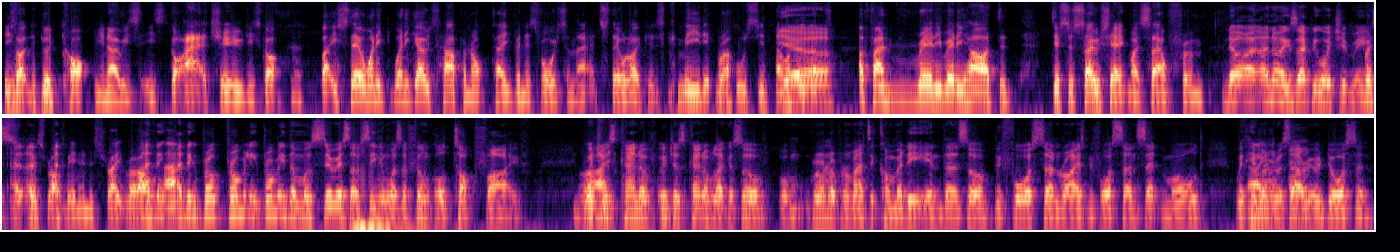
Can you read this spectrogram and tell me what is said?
he's like the good cop. You know, he's he's got attitude. He's got, but he's still when he when he goes up an octave in his voice and that, it's still like it's comedic roles. You know, I, mean, Yeah. I found really, really hard to disassociate myself from no, I, I know exactly what you mean. Chris, Chris Rock I- being in a straight role. I think Um, I think pro- probably probably the most serious I've seen him was a film called Top Five, which Right. was kind of which was kind of like a sort of um, grown up romantic comedy in the sort of before sunrise, before sunset mold with him Oh, and yeah. Rosario Dawson.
